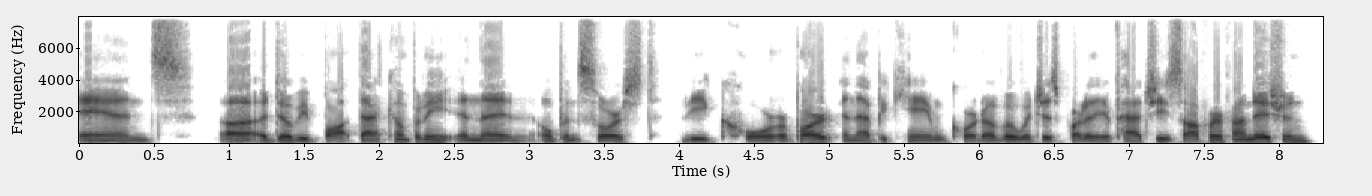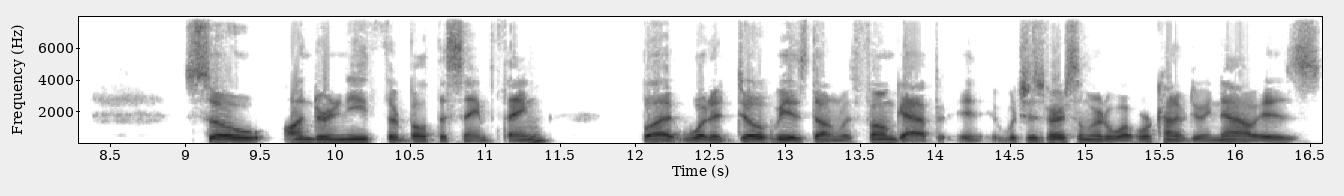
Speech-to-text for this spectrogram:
and uh, Adobe bought that company and then open sourced the core part, and that became Cordova, which is part of the Apache Software Foundation. So underneath, they're both the same thing. But what Adobe has done with PhoneGap, which is very similar to what we're kind of doing now, is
